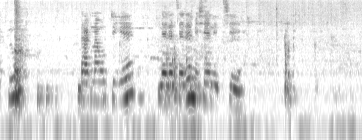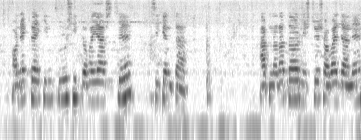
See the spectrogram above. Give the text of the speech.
একটু ঢাকনা উঠিয়ে নেড়ে চেড়ে মিশিয়ে নিচ্ছি। অনেকটাই কিন্তু সিদ্ধ হয়ে আসছে চিকেনটা। আপনারা তো নিশ্চয়ই সবাই জানেন,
